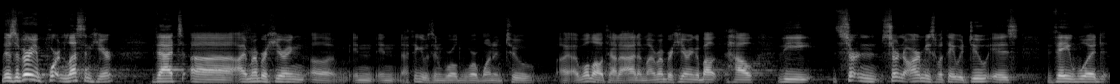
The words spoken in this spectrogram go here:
there's a very important lesson here that uh, I remember hearing uh, in, in, I think it was in World War One and Two. I, I remember hearing about how the certain certain armies what they would do is they would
